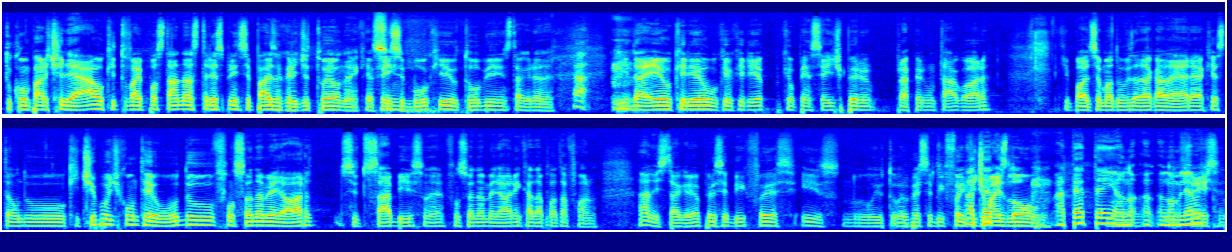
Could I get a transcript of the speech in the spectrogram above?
tu compartilhar o que tu vai postar nas três principais, acredito eu, né? Que é Sim. Facebook, YouTube e Instagram, né? Ah, E daí eu queria, o que eu queria, que eu pensei de per, para perguntar agora, que pode ser uma dúvida da galera, é a questão do que tipo de conteúdo funciona melhor, se tu sabe isso, né? Funciona melhor em cada plataforma. Ah, no Instagram eu percebi que foi isso, no YouTube eu percebi que foi Até- vídeo mais longo. Até tem, eu No- não, eu não me lembro. Face.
